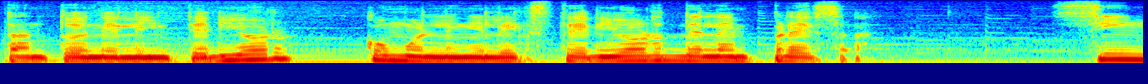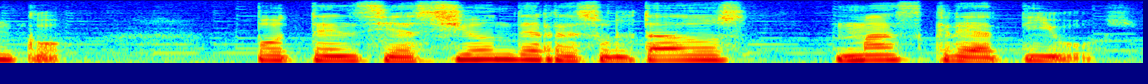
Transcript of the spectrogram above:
tanto en el interior como en el exterior de la empresa. 5. Potenciación de resultados más creativos.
